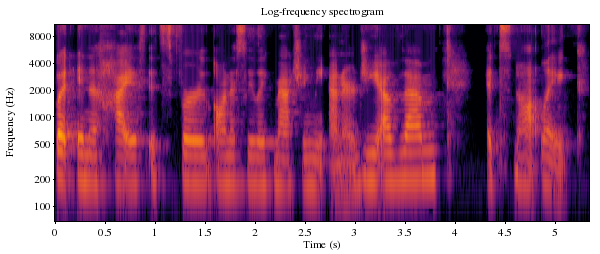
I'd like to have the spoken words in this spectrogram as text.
but in a highest, it's for honestly like matching the energy of them. It's not like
